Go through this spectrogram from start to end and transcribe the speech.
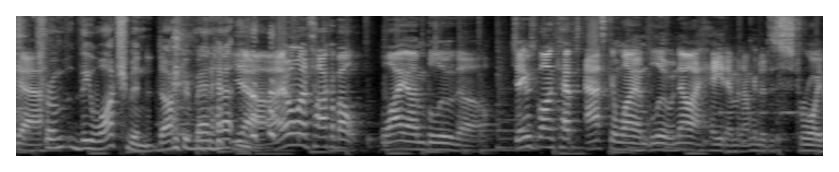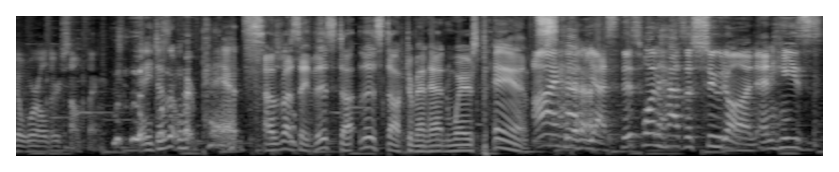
Yeah. From The Watchmen, Dr. Manhattan. Yeah, I don't want to talk about why I'm blue though. James Bond kept asking why I'm blue. Now I hate him and I'm gonna destroy the world or something. And he doesn't wear pants. I was about to say this. Do- this Doctor Manhattan wears pants. I have yes, this one has a suit on and he's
